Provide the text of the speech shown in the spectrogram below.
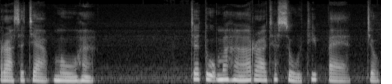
ปราศจากโมหะจตุมหาราชสูตรที่ 8 จบ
